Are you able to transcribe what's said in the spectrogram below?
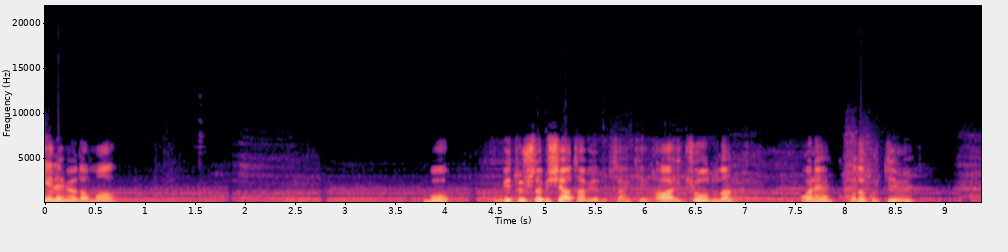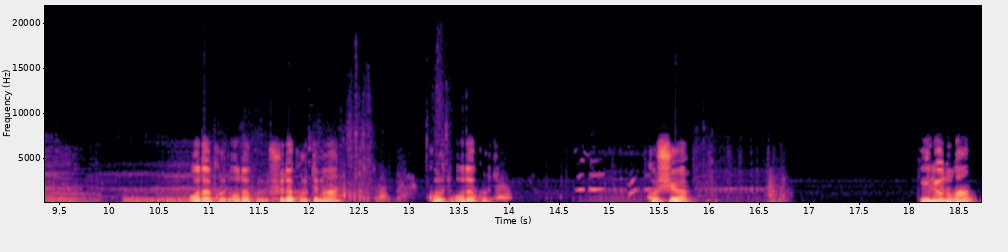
Gelemiyor da mal. Bu bir tuşla bir şey atabiliyorduk sanki. Aa iki oldu lan. O ne? O da kurt değil mi? O da kurt, o da kurt. Şu da kurt değil mi lan? Kurt, o da kurt. Koşuyor. Geliyordu lan.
